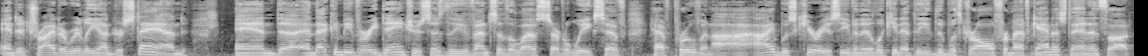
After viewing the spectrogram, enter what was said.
and to try to really understand and uh, and that can be very dangerous, as the events of the last several weeks have have proven. I, I was curious, even looking at the, the withdrawal from Afghanistan, and thought,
